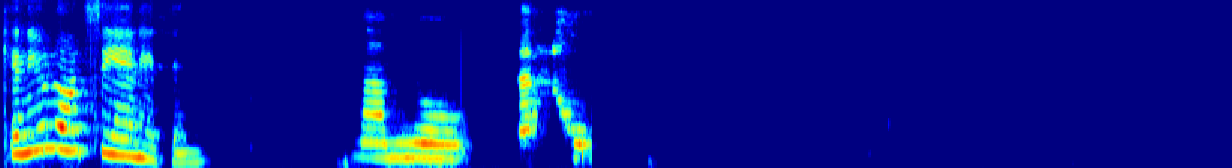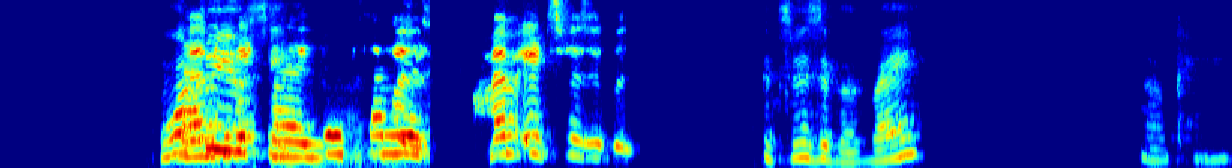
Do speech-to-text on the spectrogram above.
Can you not see anything? Ma'am, no. No. What Ma'am, do you it's- see? Ma'am, it's visible. It's visible, right? Okay.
